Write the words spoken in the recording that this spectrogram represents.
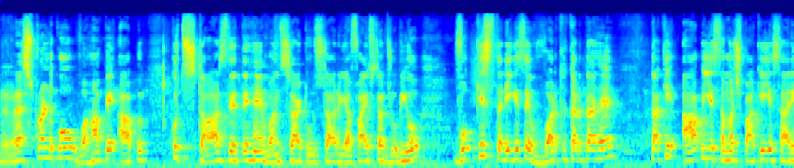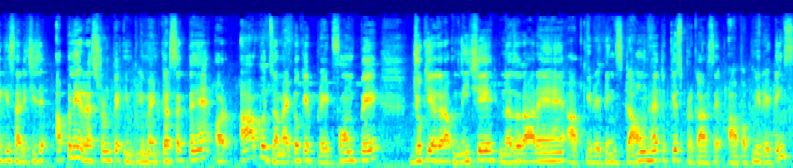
रेस्टोरेंट को वहाँ पर आप कुछ स्टार्स देते हैं वन स्टार टू स्टार या फाइव स्टार जो भी हो, वो किस तरीके से वर्क करता है ताकि आप ये समझ पा के ये सारी की सारी चीज़ें अपने रेस्टोरेंट पे इम्प्लीमेंट कर सकते हैं और आप जोमेटो के प्लेटफॉर्म पे, जो कि अगर आप नीचे नज़र आ रहे हैं, आपकी रेटिंग्स डाउन है तो किस प्रकार से आप अपनी रेटिंग्स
